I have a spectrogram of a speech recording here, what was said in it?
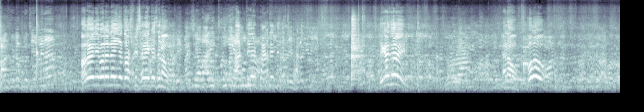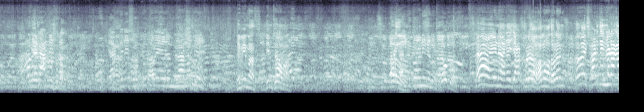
মাংসটা পচে যাবে না? ভালো হয়নি ভালো নেই দশ পিস ছেড়ে গেছে নাও। ঠিক আছে? নাও বলো। হেভি মাছ ডিম ছাড়া মাছ। হ্যাঁ এই না এই আটশো টাকা ভালো মাছ ধরেন। ওই সাড়ে তিনশো টাকা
